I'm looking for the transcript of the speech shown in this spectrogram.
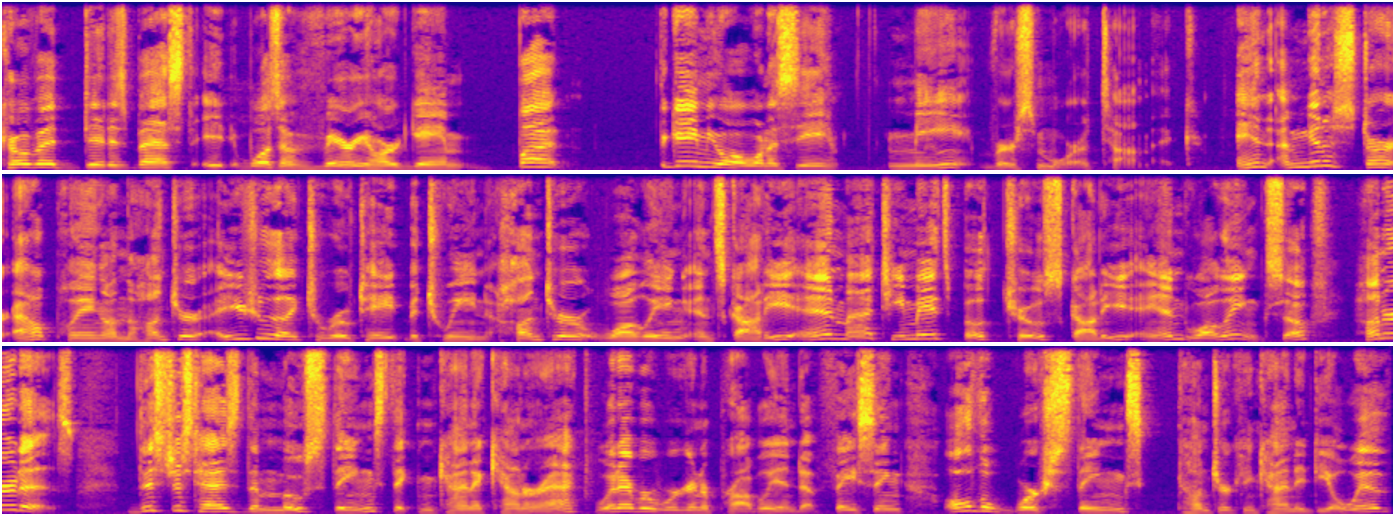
COVID did his best. It was a very hard game, but the game you all want to see me versus more atomic. And I'm going to start out playing on the Hunter. I usually like to rotate between Hunter, Hualing, and Scotty, and my teammates both chose Scotty and Hualing, so Hunter it is. This just has the most things that can kind of counteract whatever we're going to probably end up facing. All the worst things Hunter can kind of deal with.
